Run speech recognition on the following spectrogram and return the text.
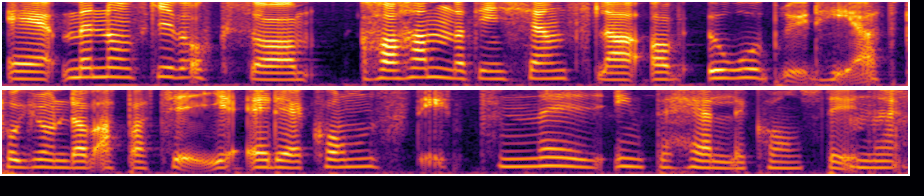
Eh, men någon skriver också, har hamnat i en känsla av obryddhet på grund av apati, är det konstigt? Nej, inte heller konstigt. Nej.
